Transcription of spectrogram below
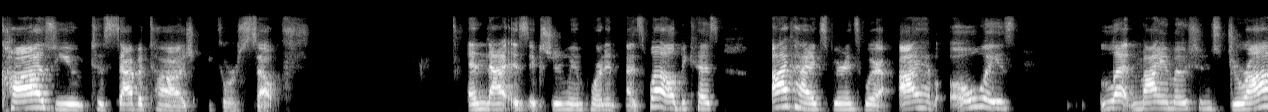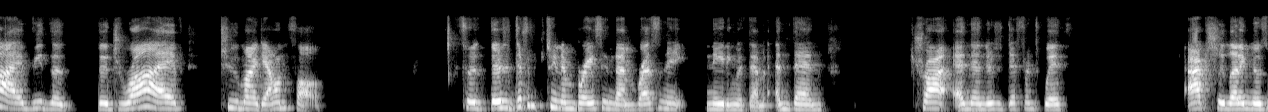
cause you to sabotage yourself. And that is extremely important as well because I've had experience where I have always let my emotions drive, be the, the drive to my downfall. So there's a difference between embracing them, resonating with them, and then try, and then there's a difference with actually letting those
